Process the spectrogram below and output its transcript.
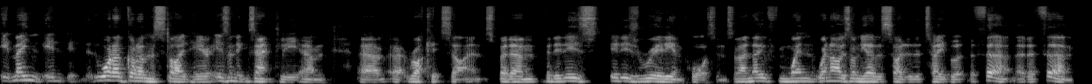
it may it, what I've got on the slide here isn't exactly um, uh, uh, rocket science, but um, but it is it is really important. And I know from when when I was on the other side of the table at the firm at a firm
